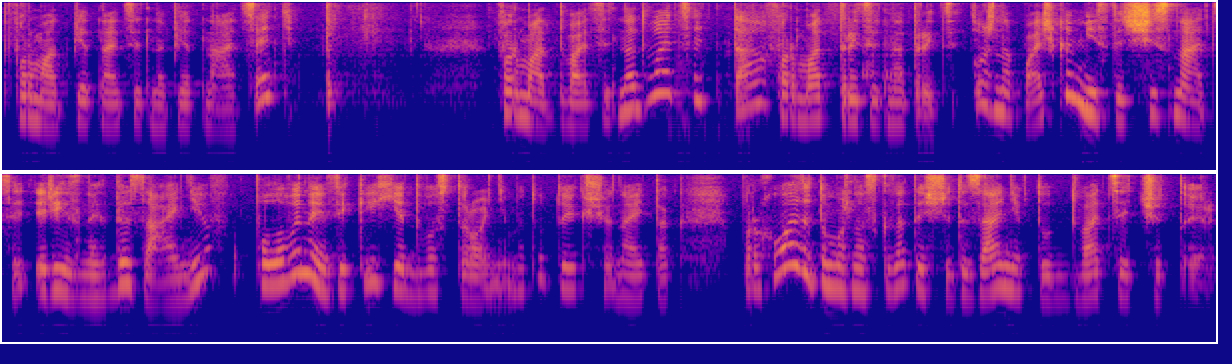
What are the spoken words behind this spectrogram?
формат 15 на 15 формат 20 на 20 та формат 30 на 30. Кожна пачка містить 16 різних дизайнів, половина з яких є двосторонніми. Тобто, якщо навіть так порахувати, то можна сказати, що дизайнів тут 24.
